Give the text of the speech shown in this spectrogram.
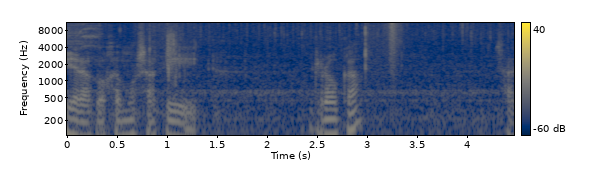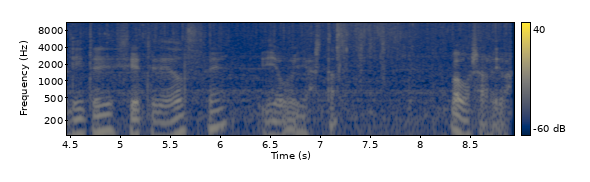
Y ahora cogemos aquí roca, salitre, 7 de 12 y yo voy, ya está. Vamos arriba.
